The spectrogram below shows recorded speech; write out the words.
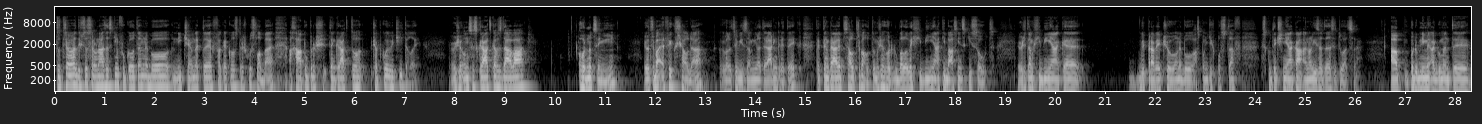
to třeba, když to srovnáte s tím Foucaultem nebo Nietzschem, tak to je fakt jako trošku slabé a chápu, proč tenkrát to Čapkovi vyčítali. Jo, že on se zkrátka vzdává hodnocení, jo, třeba FX Šalda, velice významný literární kritik, tak ten právě psal třeba o tom, že Hordubalovi chybí nějaký básnický soud. Jo, že tam chybí nějaké vypravěčovo nebo aspoň těch postav skutečně nějaká analýza té situace. A podobnými argumenty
